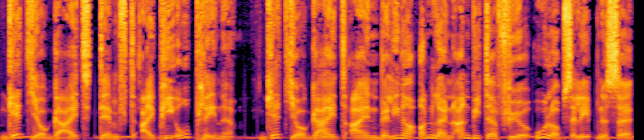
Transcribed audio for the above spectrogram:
Get Your Guide dämpft IPO-Pläne. Get Your Guide, ein Berliner Online-Anbieter für Urlaubserlebnisse,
